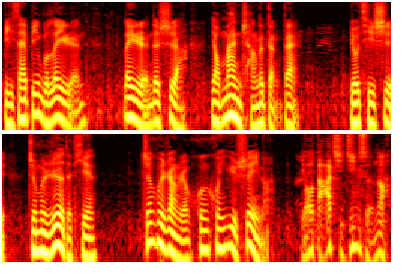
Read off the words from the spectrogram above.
比赛并不累人，累人的是啊，要漫长的等待，尤其是这么热的天，真会让人昏昏欲睡呢。要打起精神啊，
